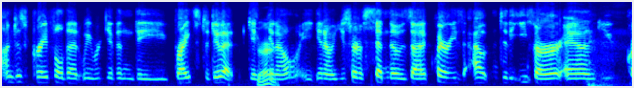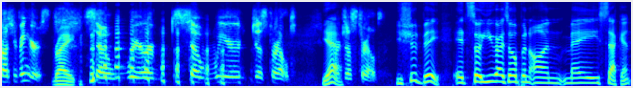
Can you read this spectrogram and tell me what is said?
I'm just grateful that we were given the rights to do it. You, Sure. you know, you know, you sort of send those uh, queries out into the ether, and you cross your fingers. right. So we're so we're just thrilled. Yeah, We're just thrilled. you should be. It's so you guys open on May second.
